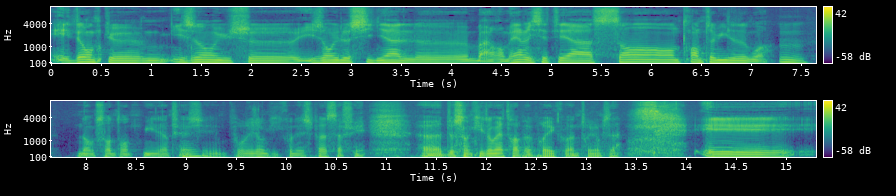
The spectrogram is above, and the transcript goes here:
Et donc euh, ils ont eu ce, ils ont eu le signal euh, bah, en mer. Ils étaient à 130 000 de moi. Mmh. Donc 130 000, enfin, Oui. pour les gens qui connaissent pas, ça fait euh, 200 km à peu près, quoi, un truc comme ça. Et,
